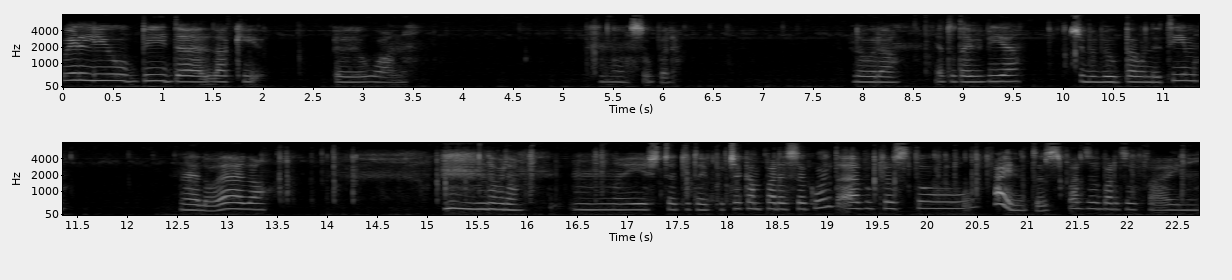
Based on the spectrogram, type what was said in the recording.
Will you be the lucky y, one? No super. Dobra, ja tutaj wbiję, żeby był pełny team. Elo, elo. Hmm, Dobra. Mm, No i jeszcze tutaj poczekam parę sekund, a po prostu fajne to jest. Bardzo, bardzo fajne.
